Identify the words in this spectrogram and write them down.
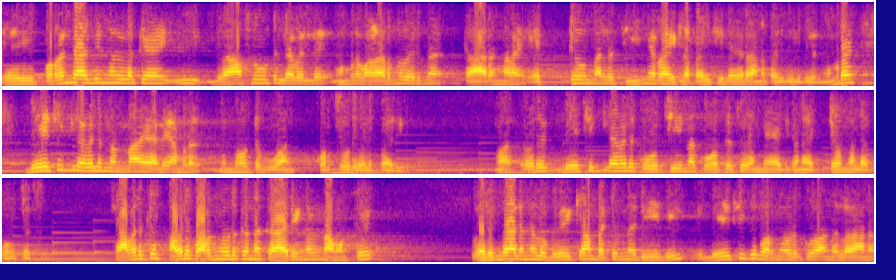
ഈ പുറം രാജ്യങ്ങളിലൊക്കെ ഈ ഗ്രാസ് റൂട്ട് ലെവലിൽ നമ്മൾ വളർന്നു വരുന്ന താരങ്ങളെ ഏറ്റവും നല്ല സീനിയർ ആയിട്ടുള്ള പരിശീലകരാണ് പരിശീലിപ്പിക്കുന്നത്. നമ്മുടെ ബേസിക് ലെവൽ നന്നായാലേ നമ്മൾ മുന്നോട്ട് പോകാൻ കുറച്ചുകൂടി എളുപ്പമായിരിക്കും. ഒരു ബേസിക് ലെവൽ കോച്ച് ചെയ്യുന്ന കോച്ചസ് തന്നെയായിരിക്കണം ഏറ്റവും നല്ല കോച്ചസ് പക്ഷെ അവർക്ക് അവർ പറഞ്ഞു കൊടുക്കുന്ന കാര്യങ്ങൾ നമുക്ക് വരും കാലങ്ങളിൽ ഉപയോഗിക്കാൻ പറ്റുന്ന രീതിയിൽ ബേസിക് പറഞ്ഞു കൊടുക്കുക എന്നുള്ളതാണ്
